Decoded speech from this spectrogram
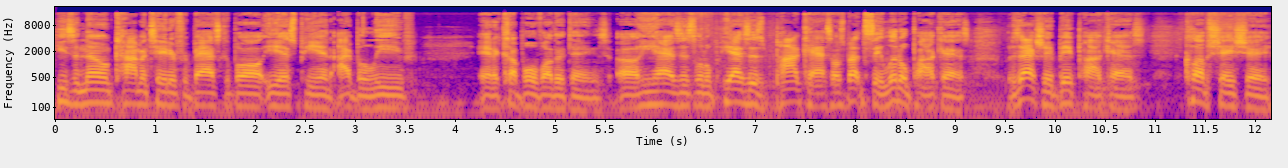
He's a known commentator for basketball, ESPN, I believe, and a couple of other things. Uh, he has his little, he has his podcast. I was about to say little podcast, but it's actually a big podcast, Club Shay Shay.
